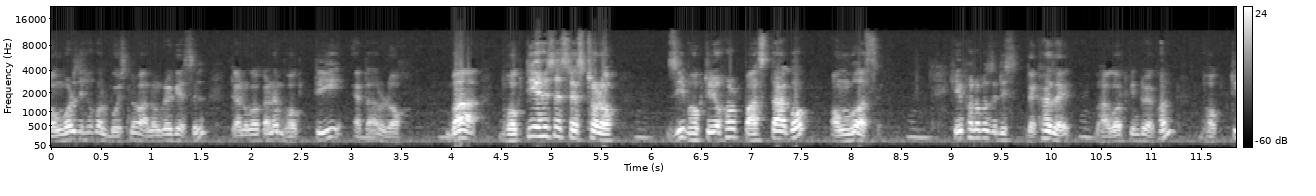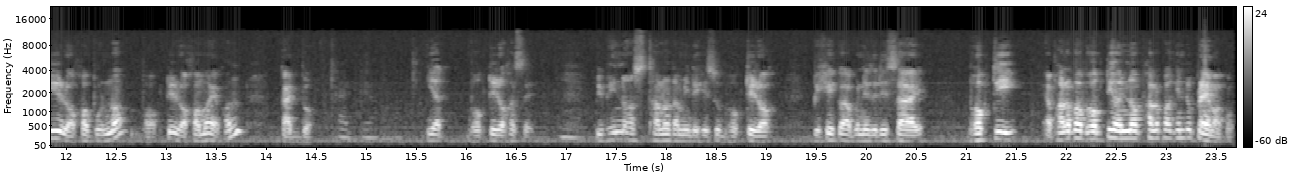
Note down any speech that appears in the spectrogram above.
বংগৰ যিসকল বৈষ্ণৱ আলংকাৰী আছিল তেওঁলোকৰ কাৰণে ভক্তি এটা ৰস। বা ভক্তিয়ে হৈছে শ্ৰেষ্ঠ ৰস যি ভক্তি ৰসৰ পাঁচটা আকৌ অংগ আছে। সেইফালৰ পৰা যদি দেখা যায় ভাগৱত কিন্তু এখন ভক্তি ৰসপূৰ্ণ ভক্তি ৰসময় এখন কাব্য। ইয়াত ভক্তি ৰস আছে। বিভিন্ন স্থানত আমি দেখিছোঁ ভক্তি ৰস। বিশেষকৈ আপুনি যদি চাই ভক্তি এফালৰ পৰা ভক্তি অন্য ফালৰ পৰা কিন্তু প্ৰেম আকৌ।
